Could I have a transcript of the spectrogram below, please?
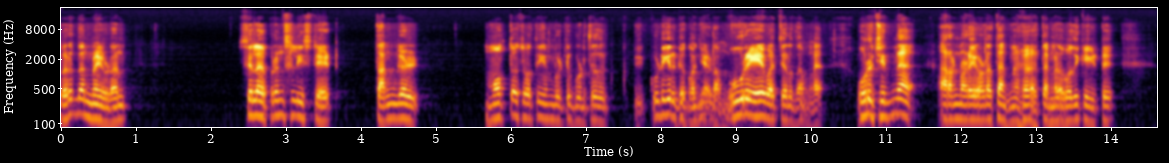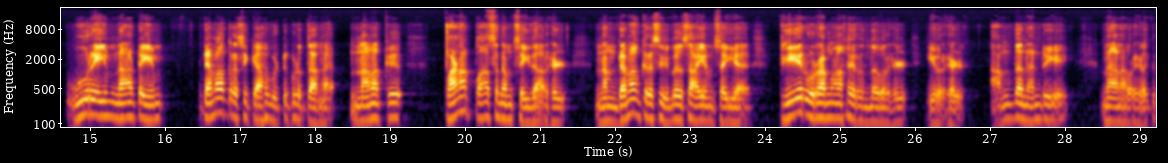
பெருந்தன்மையுடன் சில பிரின்ஸ்லி ஸ்டேட் தங்கள் மொத்த சொத்தையும் விட்டு கொடுத்தது குடியிருக்க கொஞ்சம் இடம் ஊரையே வச்சுருந்தவங்க ஒரு சின்ன அரண்மனையோட தங்க தங்களை ஒதுக்கிக்கிட்டு ஊரையும் நாட்டையும் டெமோக்ரஸிக்காக விட்டு கொடுத்தாங்க. நமக்கு பணப்பாசனம் செய்தார்கள். நம் டெமோக்ரஸி விவசாயம் செய்ய பேருரமாக இருந்தவர்கள் இவர்கள். அந்த நன்றியை நான் அவர்களுக்கு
